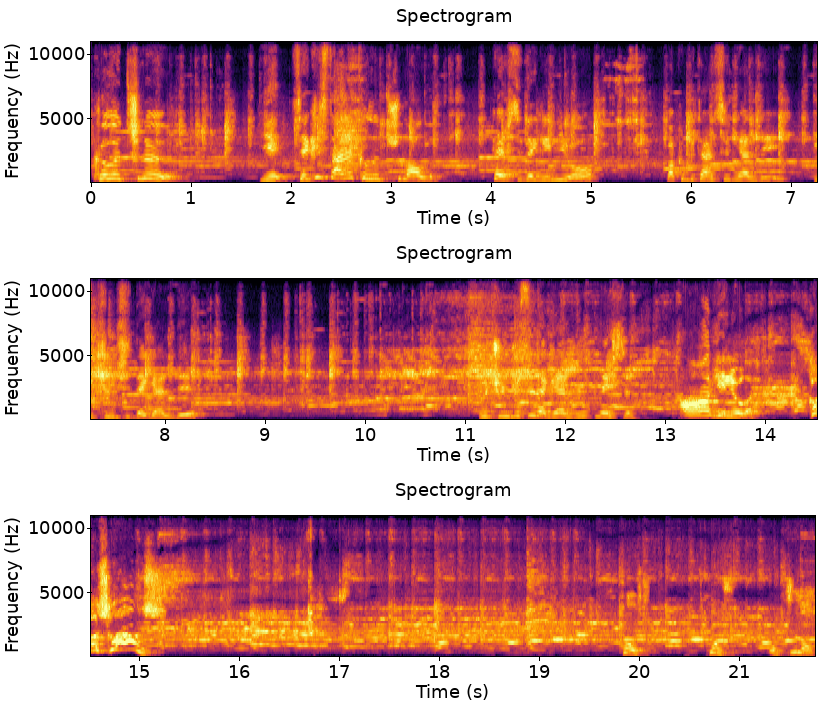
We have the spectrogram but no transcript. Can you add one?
Kılıçlı. 8 tane kılıçlı aldım. Hepsi de geliyor. Bakın bir tanesi geldi. İkincisi de geldi. Üçüncüsü de geldi. Neyse. Aa geliyorlar. Koş koş. Koş. Koş. Okçular.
